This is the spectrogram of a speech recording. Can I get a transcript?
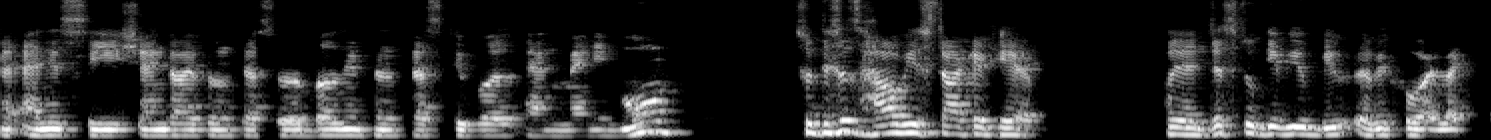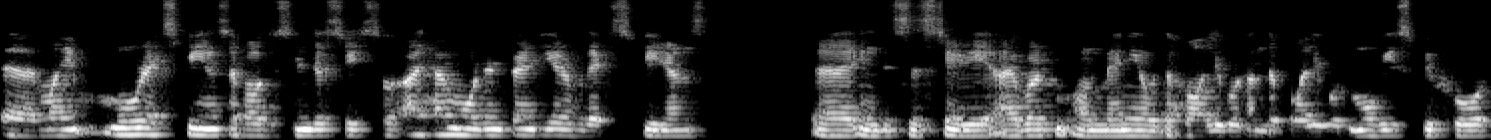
Annecy, Shanghai Film Festival, Berlin Film Festival, and many more. So this is how we started here. Uh, just to give you uh, before like uh, my more experience about this industry. So I have more than 20 years of the experience uh, in this industry. I worked on many of the Hollywood and the Bollywood movies before.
